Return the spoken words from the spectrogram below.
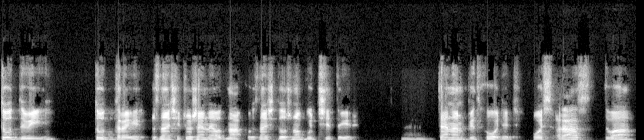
Тут дві, тут три, значить, уже не однаково. Значить, должно бути чотири. Мгм. Це нам підходять ось раз, два,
